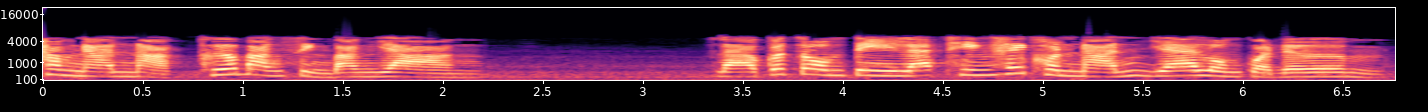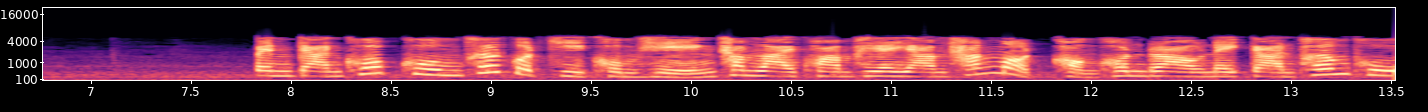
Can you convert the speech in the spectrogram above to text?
ทำงานหนักเพื่อบางสิ่งบางอย่าง แล้วก็โจมตีและทิ้งให้คนนั้นแย่ลงกว่าเดิม เป็นการควบคุมเพื่อกดขี่ข่มเหงทำลายความพยายามทั้งหมดของคนเราในการเพิ่มพู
